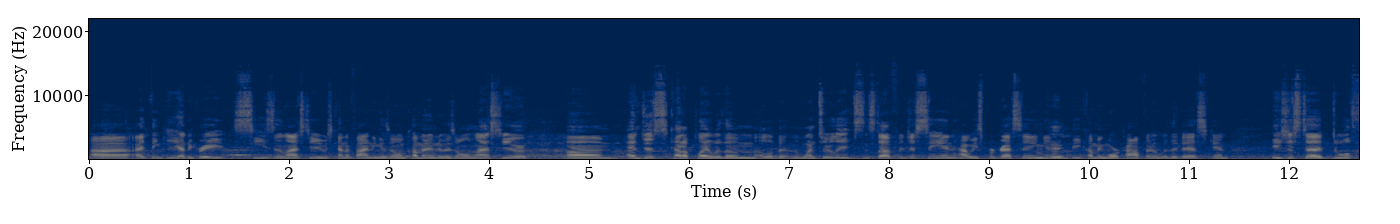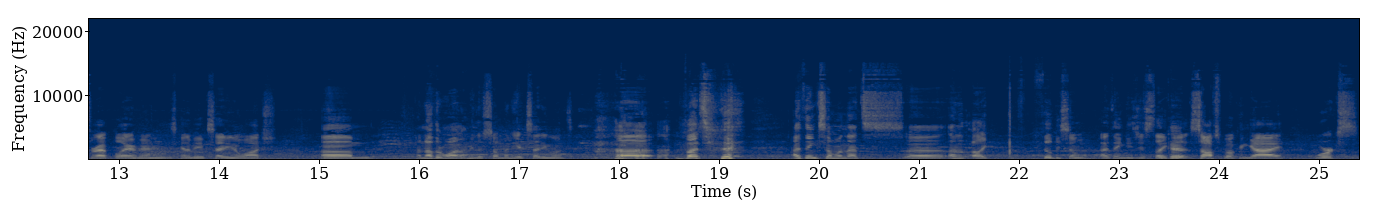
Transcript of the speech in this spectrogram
Uh, I think he had a great season last year. He was kind of finding his own, coming into his own last year, um, and just kind of playing with him a little bit in the winter leagues and stuff, and just seeing how he's progressing Okay. and becoming more confident with the disc. And he's just a dual threat player, man. He's going to be exciting to watch. Um, another one. I mean, there's so many exciting ones, uh, but I think someone that's uh, like Phil Bisson. I think he's just like Okay. a soft-spoken guy, works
